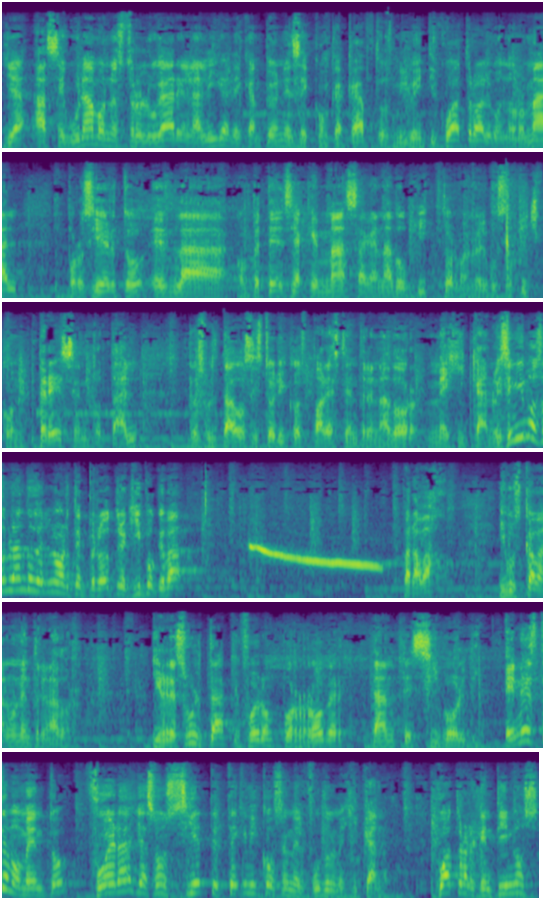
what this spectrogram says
ya aseguramos nuestro lugar en la Liga de Campeones de CONCACAF 2024, algo normal. Por cierto, es la competencia que más ha ganado Víctor Manuel Bucetich con tres en total. Resultados históricos para este entrenador mexicano. Y seguimos hablando del norte, pero otro equipo que va para abajo y buscaban un entrenador. Y resulta que fueron por Robert Dante Siboldi. En este momento, fuera ya son siete técnicos en el fútbol mexicano. Cuatro argentinos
